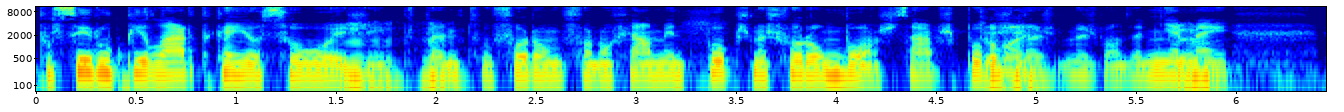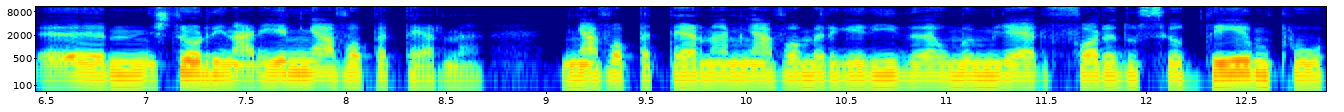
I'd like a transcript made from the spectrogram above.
por ser o pilar de quem eu sou hoje. Hum, E, portanto, foram, foram realmente poucos, mas foram bons, sabes? Poucos, mas, mas bons. A minha mãe, hum, extraordinária. E a minha avó paterna. Minha avó paterna, a minha avó Margarida, uma mulher fora do seu tempo,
